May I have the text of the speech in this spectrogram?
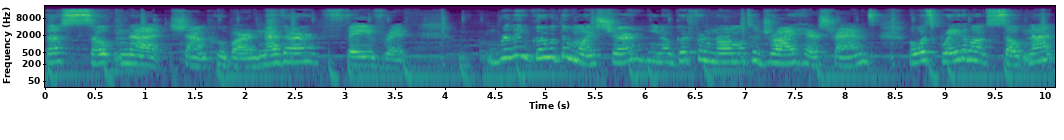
the Soap Nut shampoo bar, another favorite. Really good with the moisture, you know, good for normal to dry hair strands. But what's great about Soap Nut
